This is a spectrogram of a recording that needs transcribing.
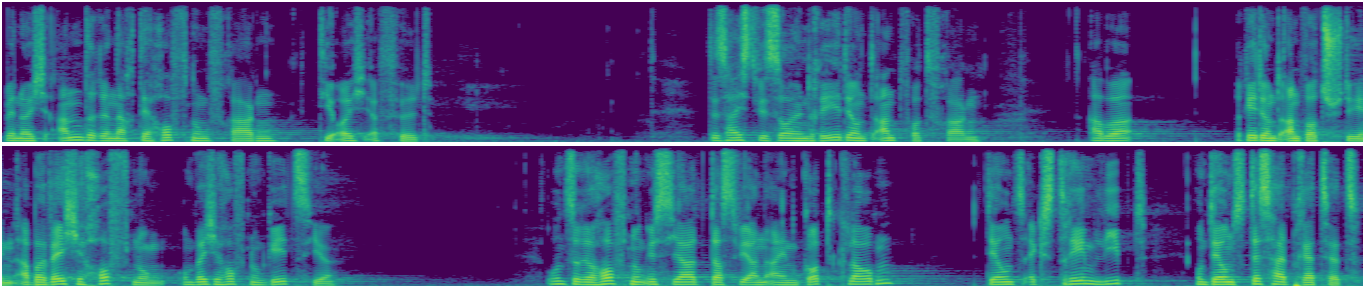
wenn euch andere nach der Hoffnung fragen, die euch erfüllt. Das heißt, wir sollen Rede und Antwort fragen, aber Rede und Antwort stehen. Aber welche Hoffnung, um welche Hoffnung geht es hier? Unsere Hoffnung ist ja, dass wir an einen Gott glauben, der uns extrem liebt und der uns deshalb rettet.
